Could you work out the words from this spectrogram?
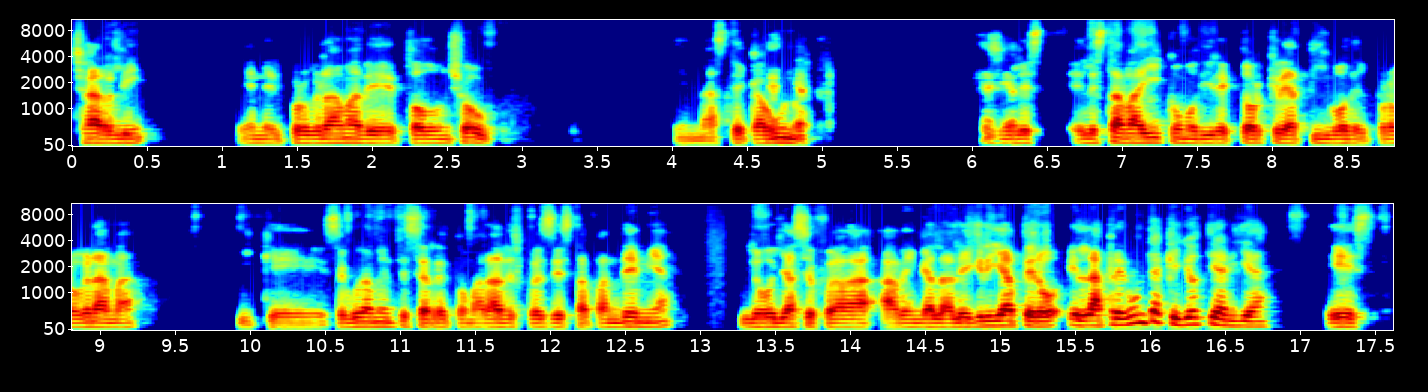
Charlie en el programa de Todo un Show, en Azteca 1. Él, él, estaba ahí como director creativo del programa y que seguramente se retomará después de esta pandemia y luego ya se fue a, Venga la Alegría, pero la pregunta que yo te haría es,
